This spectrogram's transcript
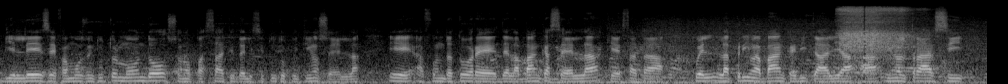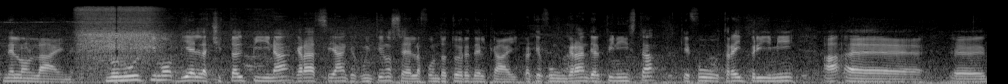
biellese famoso in tutto il mondo sono passati dall'Istituto Quintino Sella e a fondatore della Banca Sella che è stata la prima banca d'Italia a inoltrarsi nell'online. Non ultimo Biella Città grazie anche a Quintino Sella, fondatore del CAI, perché fu un grande alpinista che fu tra i primi a eh, eh,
